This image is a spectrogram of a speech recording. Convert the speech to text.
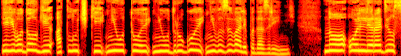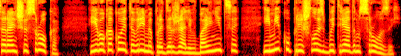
и его долгие отлучки ни у той, ни у другой не вызывали подозрений. Но Олли родился раньше срока, его какое-то время продержали в больнице, и Мику пришлось быть рядом с Розой.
